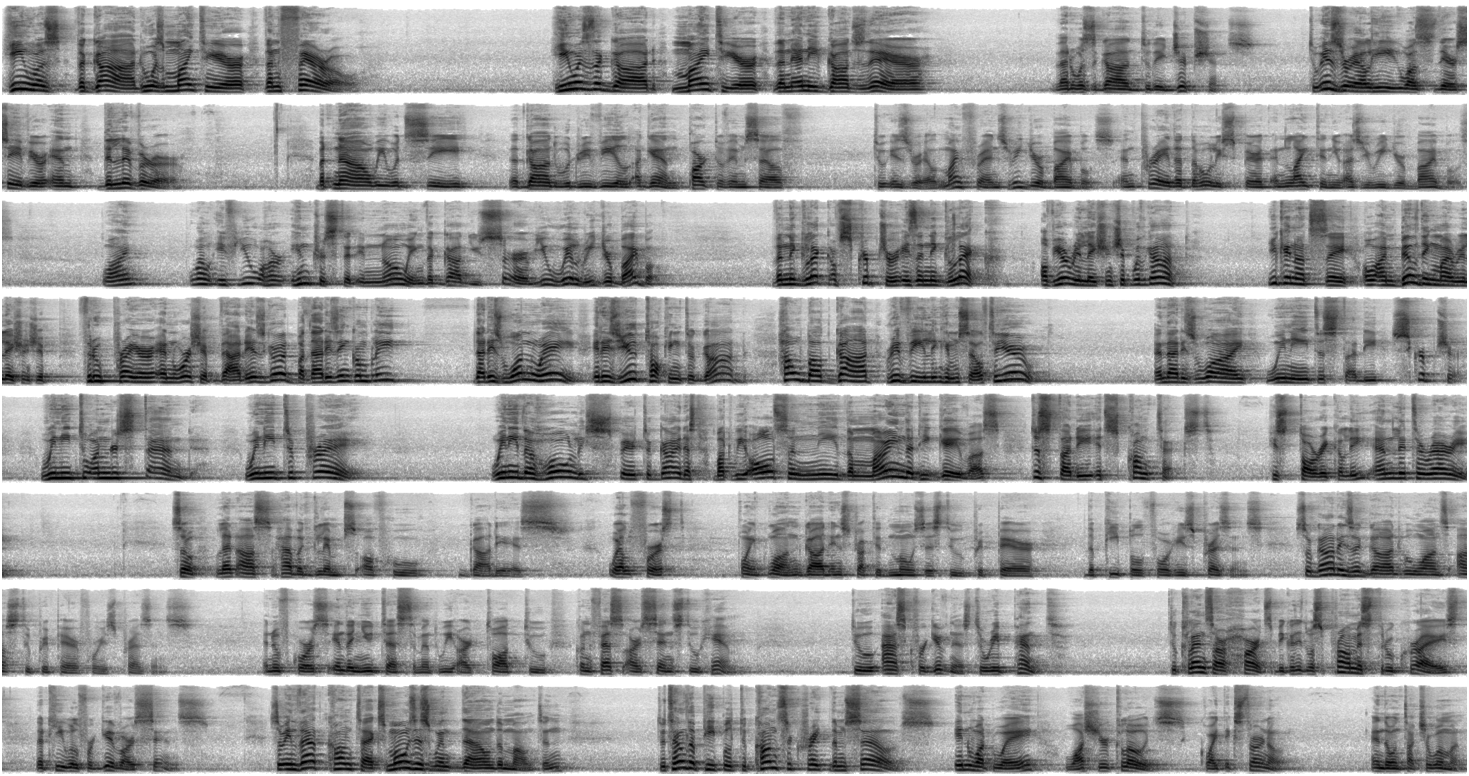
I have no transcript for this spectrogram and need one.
He was the God who was mightier than Pharaoh. He was the God mightier than any gods there. That was God to the Egyptians. To Israel, he was their savior and deliverer. But now we would see that God would reveal again part of himself to Israel. My friends, read your Bibles and pray that the Holy Spirit enlighten you as you read your Bibles. Why? Well, if you are interested in knowing the God you serve, you will read your Bible. The neglect of Scripture is a neglect of your relationship with God. You cannot say, Oh, I'm building my relationship through prayer and worship. That is good, but that is incomplete. That is one way. It is you talking to God. How about God revealing Himself to you? And that is why we need to study Scripture. We need to understand. We need to pray. We need the Holy Spirit to guide us, but we also need the mind that He gave us to study its context, historically and literary. So let us have a glimpse of who God is. Well, first, Point one God instructed Moses to prepare the people for his presence. So, God is a God who wants us to prepare for his presence. And of course, in the New Testament, we are taught to confess our sins to him, to ask forgiveness, to repent, to cleanse our hearts, because it was promised through Christ that he will forgive our sins. So, in that context, Moses went down the mountain to tell the people to consecrate themselves. In what way? Wash your clothes, quite external, and don't touch a woman.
